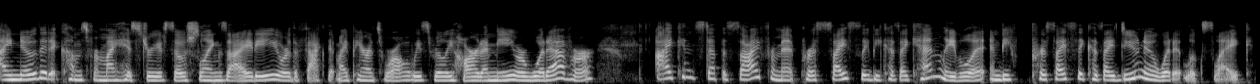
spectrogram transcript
I know that it comes from my history of social anxiety or the fact that my parents were always really hard on me or whatever. I can step aside from it precisely because I can label it and be precisely because I do know what it looks like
